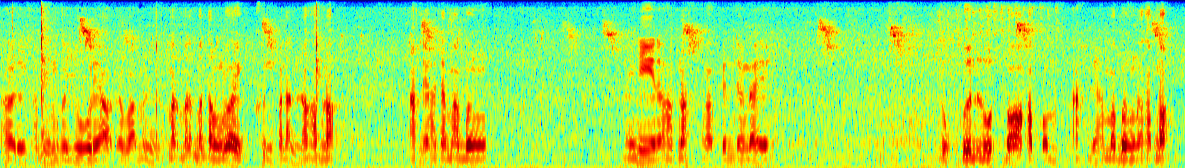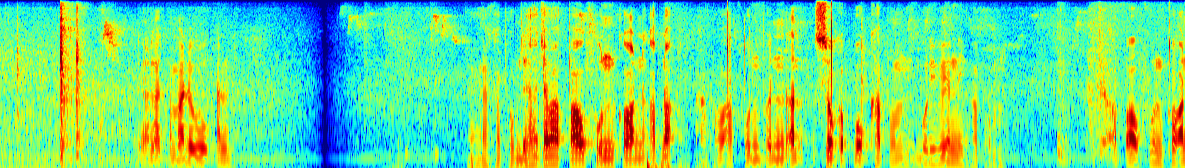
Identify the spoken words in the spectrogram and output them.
เออดึงซ้ำนี้มันก็อยูแล้ว แต่ว่ามันมันมันต้องเลื่อยขึ้นปานนั้นเนาะครับเนาะอะเดี๋ยวเขาจะมาเบิ้งไม่หนีนะครับเนาะว่าเป็นจังไดลูกปืนลุดบ่ครับผมอะเดี๋ยวมาเบิ้งนะครับเนาะเดี๋ยวเราจะมาดูกัน ครับผมเดี๋ยวเราจะมาเป่าฝุ่นก่อนนะครับเนาะอ่าเพราะว่าฝุ่นเพิ่นอันสกปรกครับผมนี่บริเวณนี้ครับผมเดี๋ยวเอาเป่าฝุ่นก่อน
